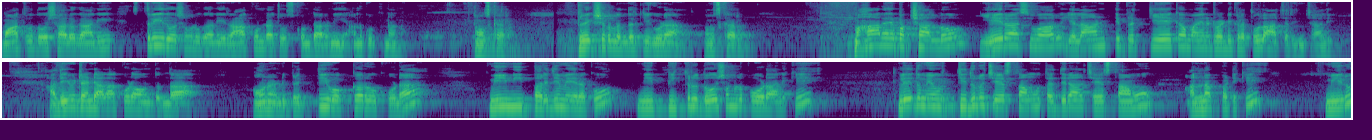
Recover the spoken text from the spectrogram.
మాతృదోషాలు కానీ స్త్రీ దోషములు కానీ రాకుండా చూసుకుంటారని అనుకుంటున్నాను. నమస్కారం. ప్రేక్షకులందరికీ కూడా నమస్కారం. మహాలయ పక్షాల్లో ఏ రాశి వారు ఎలాంటి ప్రత్యేకమైనటువంటి క్రతువులు ఆచరించాలి? అదేమిటండి? అలా కూడా ఉంటుందా? అవునండి. ప్రతి ఒక్కరూ కూడా మీ మీ పరిధి మేరకు మీ పితృదోషములు పోవడానికి లేదు మేము తిథులు చేస్తాము తద్దినాలు చేస్తాము అన్నప్పటికీ మీరు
